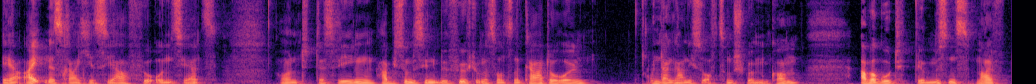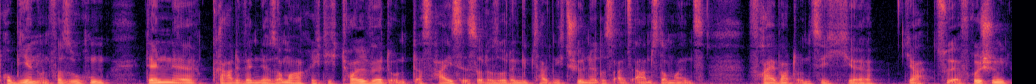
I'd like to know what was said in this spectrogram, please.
ereignisreiches Jahr für uns jetzt. Und deswegen habe ich so ein bisschen die Befürchtung, dass wir uns eine Karte holen und dann gar nicht so oft zum Schwimmen kommen. Aber gut, wir müssen es mal probieren und versuchen, denn äh, gerade wenn der Sommer richtig toll wird und das heiß ist oder so, dann gibt es halt nichts Schöneres, als abends noch mal ins Freibad und sich äh, ja, zu erfrischen,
